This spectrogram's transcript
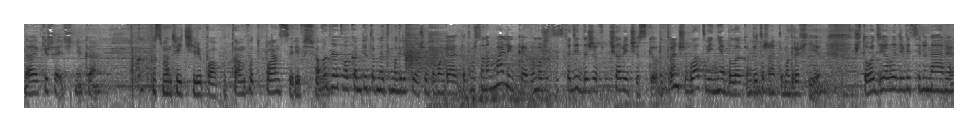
да, кишечника. Как посмотреть черепаху? Там вот панцирь и все. А вот для этого компьютерная томография очень помогает, потому что она маленькая, вы можете сходить даже в человеческую. Вот раньше в Латвии не было компьютерной томографии. Что делали ветеринары?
